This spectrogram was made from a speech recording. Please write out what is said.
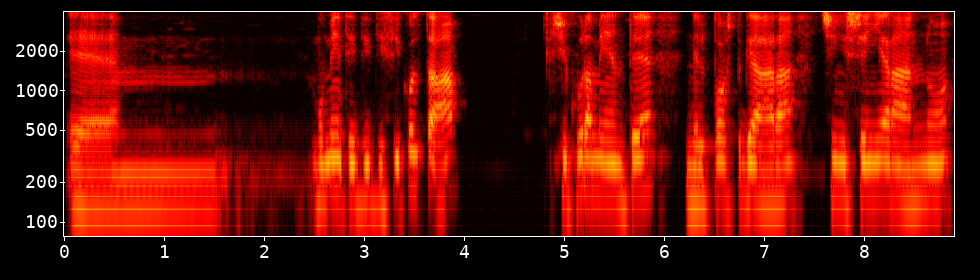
ehm, momenti di difficoltà sicuramente nel post gara ci insegneranno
